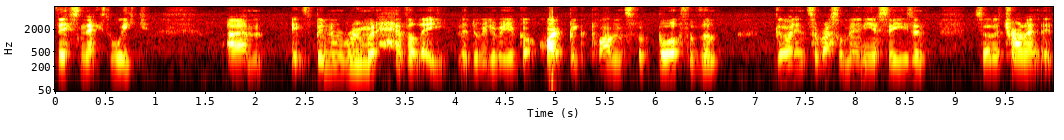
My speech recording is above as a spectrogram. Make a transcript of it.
this next week. Um, it's been rumoured heavily that WWE have got quite big plans for both of them going into WrestleMania season. So they're trying to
